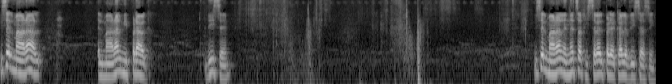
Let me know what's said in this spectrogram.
Dice el Maharal, el Maharal Miprag, dice, dice el Maharal en Netzach Israel Perekalev, dice así,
